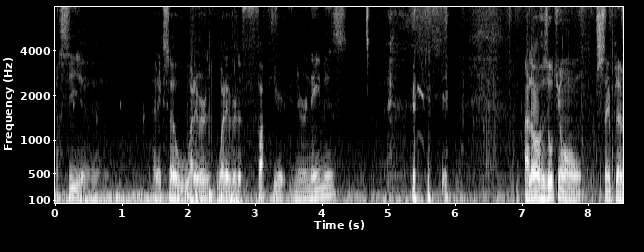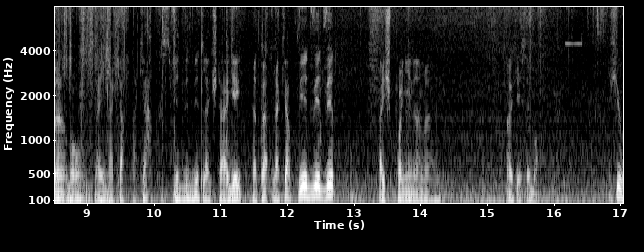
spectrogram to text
Merci, euh, Alexa, ou whatever, whatever the fuck your, your name is. Alors, eux autres, ils ont tout simplement. Bon, ben, ma carte, ma carte. Vite, vite, vite, là, j'étais à la. La, carte, vite, vite, vite. Ah, je suis poigné dans ma. Ok, c'est bon. Phew.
